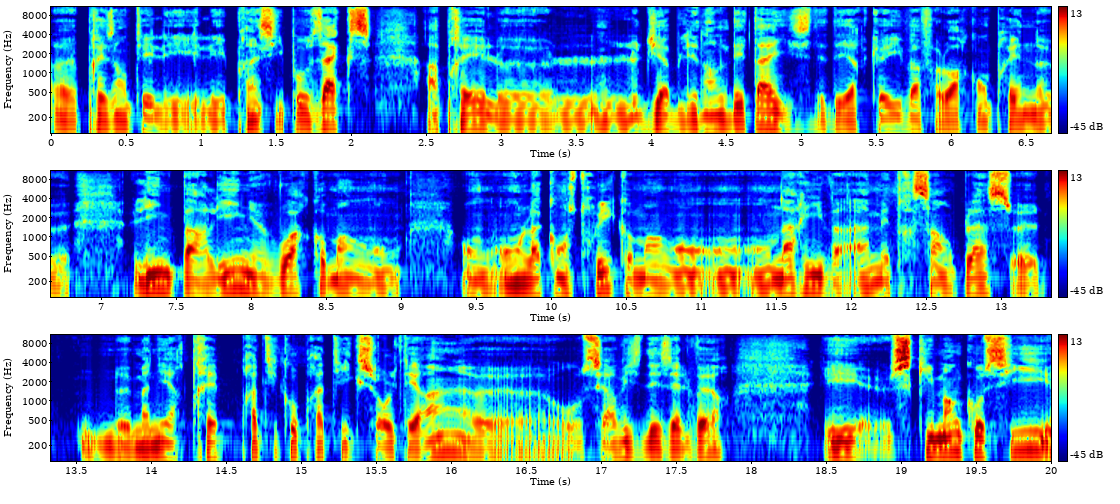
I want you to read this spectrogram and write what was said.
euh, présenté les, principaux axes. Après, le, le, diable est dans le détail, c'est-à-dire qu'il va falloir qu'on prenne euh, ligne par ligne, voir comment on, on, on l'a construit, comment on, on, arrive à mettre ça en place de manière très pratico-pratique sur le terrain, au service des éleveurs. Et ce qui manque aussi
